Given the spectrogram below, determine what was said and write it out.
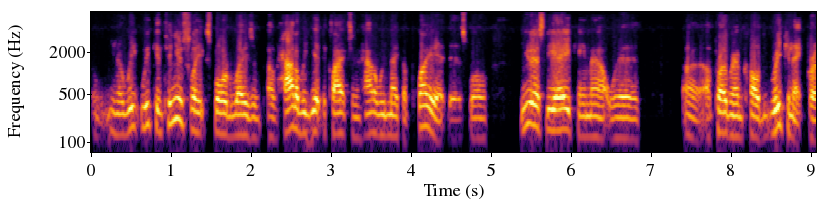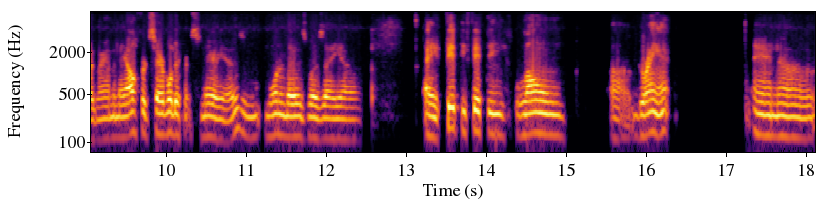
you know, we, we continuously explored ways of, of how do we get to Claxton and how do we make a play at this? Well, USDA came out with uh, a program called Reconnect program, and they offered several different scenarios. And one of those was a uh, a 50-50 loan uh, grant and uh,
